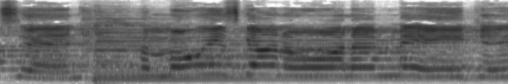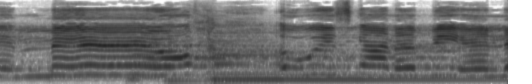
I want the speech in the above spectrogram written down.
mountain. I'm always gonna wanna make it move. Always gonna be an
